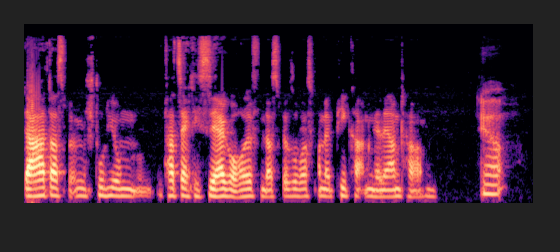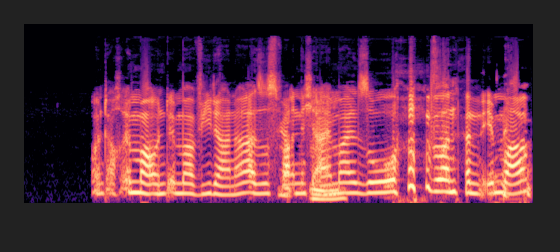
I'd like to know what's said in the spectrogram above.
da hat das im Studium tatsächlich sehr geholfen, dass wir sowas von der Pika angelernt haben. Ja. Und auch immer und immer wieder, ne? Also es ja. war nicht mhm. einmal so, sondern immer,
